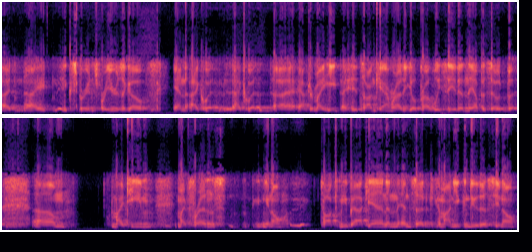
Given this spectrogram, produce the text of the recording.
I, I experienced four years ago, and I quit. I quit uh, after my heat. It's on camera. You'll probably see it in the episode, but. Um, my team, my friends, you know, talked me back in and, and said, "Come on, you can do this." You know,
